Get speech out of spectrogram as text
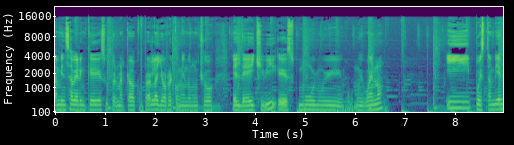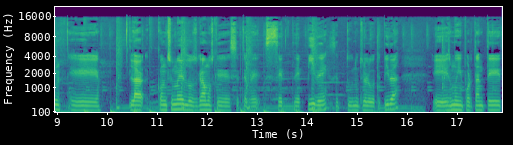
también saber en qué supermercado comprarla. Yo recomiendo mucho el de HB, e es muy, muy, muy bueno. Y pues también eh, la, consumes los gramos que se te, se te pide, tu nutriólogo te pida. Eh, es muy importante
